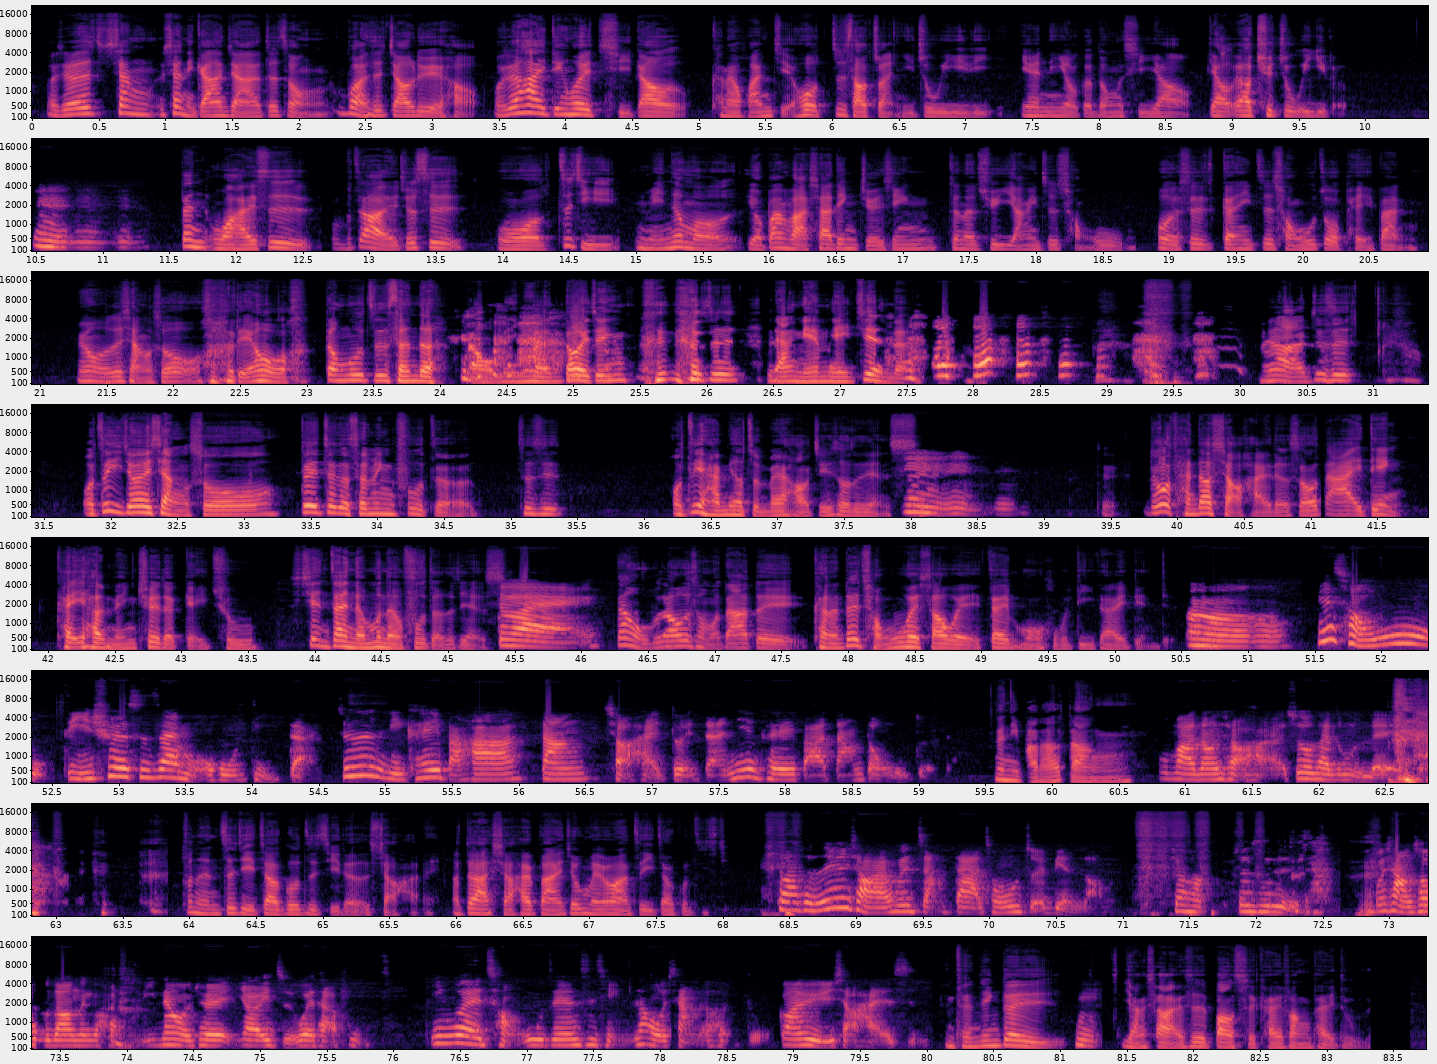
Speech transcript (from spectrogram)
我觉得像像你刚刚讲的这种，不管是焦虑也好，我觉得它一定会起到可能缓解或至少转移注意力，因为你有个东西要要要去注意了。嗯嗯嗯。但我还是我不知道哎，就是。我自己没那么有办法下定决心，真的去养一只宠物，或者是跟一只宠物做陪伴，因为我是想说，连我动物之森的岛民们都已经 就是两年没见了，没有啊，就是我自己就会想说，对这个生命负责，就是我自己还没有准备好接受这件事。嗯嗯嗯，对。如果谈到小孩的时候，大家一定可以很明确的给出。现在能不能负责这件事？对，但我不知道为什么大家对可能对宠物会稍微再模糊地带一点点。嗯嗯，因为宠物的确是在模糊地带，就是你可以把它当小孩对待，你也可以把它当动物对待。那你把它当？我把它当小孩，所以我才这么累。不能自己照顾自己的小孩啊？对啊，小孩本来就没办法自己照顾自己。对啊，可是因为小孩会长大，宠物只会变老。就就是 我享受不到那个红利，但我却要一直为他负责。因为宠物这件事情让我想了很多关于小孩的事。你曾经对嗯养小孩是抱持开放态度的？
